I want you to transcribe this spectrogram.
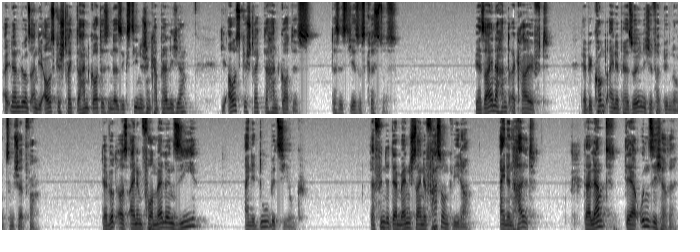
Erinnern wir uns an die ausgestreckte Hand Gottes in der Sixtinischen Kapelle hier? Die ausgestreckte Hand Gottes, das ist Jesus Christus. Wer seine Hand ergreift, der bekommt eine persönliche Verbindung zum Schöpfer. Der wird aus einem formellen Sie eine Du-Beziehung. Da findet der Mensch seine Fassung wieder, einen Halt. Da lernt der Unsichere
